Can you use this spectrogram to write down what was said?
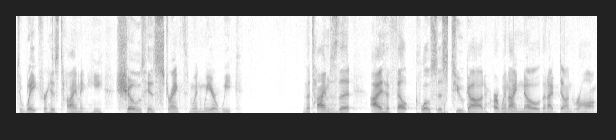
to wait for His timing. He shows His strength when we are weak. And the times that I have felt closest to God are when I know that I've done wrong.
